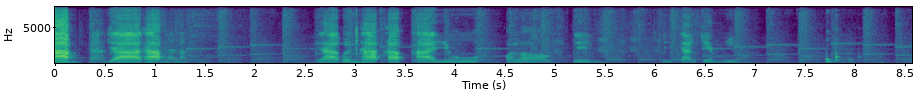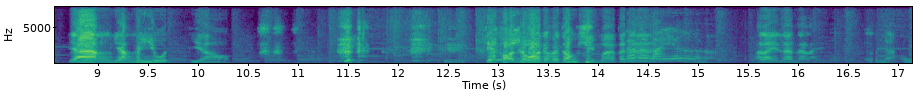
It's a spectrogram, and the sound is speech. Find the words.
ทักการอย่าทัก นั่นนะอย่าเพิ่งทักครับ ถ่ายอยู่ขอร้องจริงจริงจังเกมนี่ยังยังไม่หยุดเดี๋ยวแค่ขอโทษแต่ไม่ต้องคิมอะก็นั่นได้อะไรอะอะไรนั่นอะไร เออน่ะอู้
